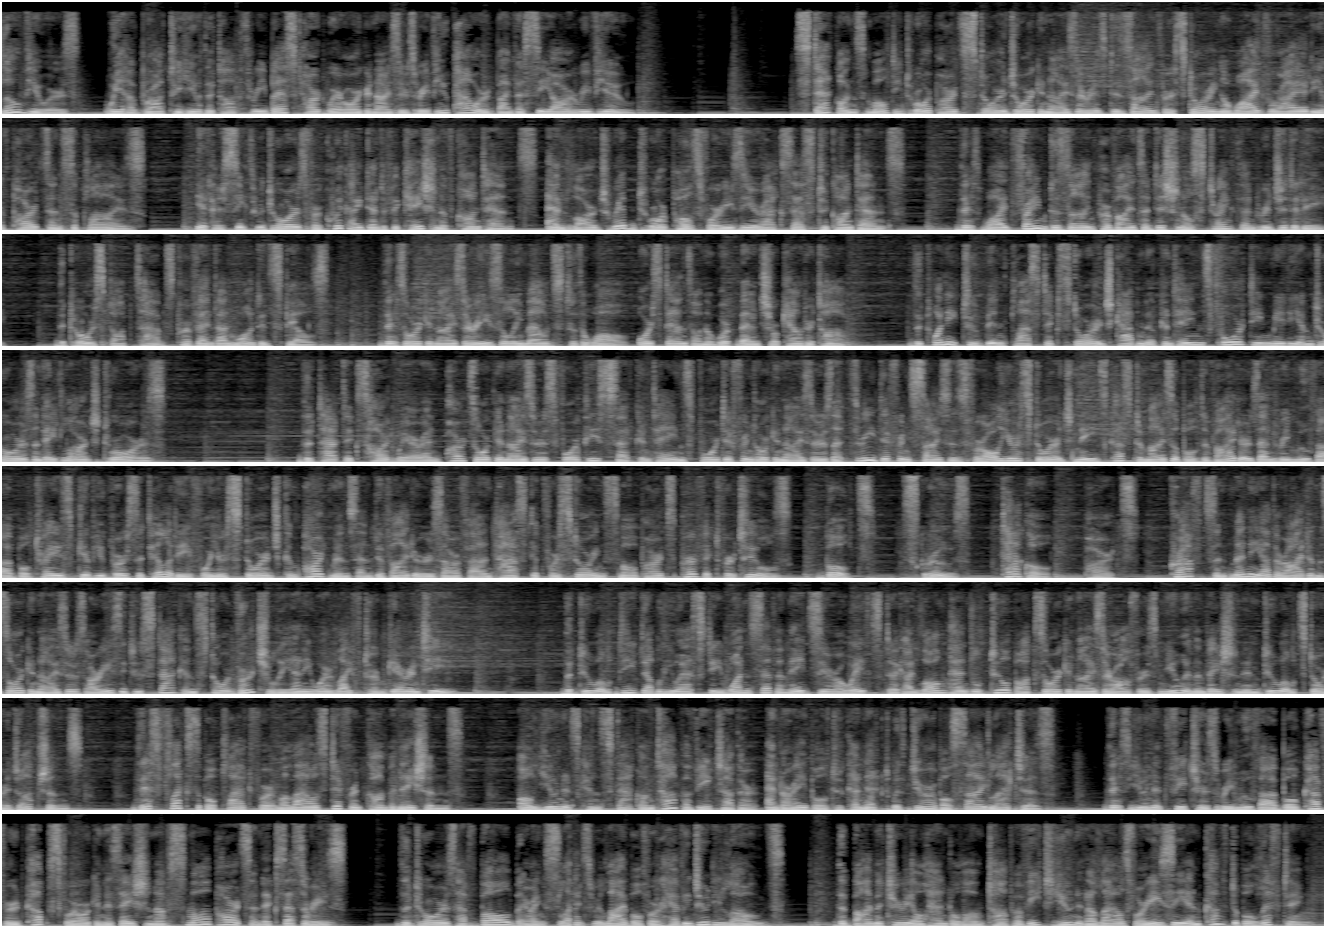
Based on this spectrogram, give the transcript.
Hello viewers, we have brought to you the top 3 best hardware organizers review powered by the CR Review. Stack-On's multi-drawer parts storage organizer is designed for storing a wide variety of parts and supplies. It has see-through drawers for quick identification of contents, and large ribbed drawer pulls for easier access to contents. This wide frame design provides additional strength and rigidity. The drawer stop tabs prevent unwanted spills. This organizer easily mounts to the wall or stands on a workbench or countertop. The 22-bin plastic storage cabinet contains 14 medium drawers and 8 large drawers. The Tactix hardware and parts organizers 4-piece set contains 4 different organizers at 3 different sizes for all your storage needs. Customizable dividers and removable trays give you versatility for your storage compartments and dividers are fantastic for storing small parts perfect for tools, bolts, screws, tackle, parts, crafts and many other items. Organizers are easy to stack and store virtually anywhere lifetime guarantee. The DeWalt DWST17808 stick long-handle toolbox organizer offers new innovation in DeWalt storage options. This flexible platform allows different combinations. All units can stack on top of each other and are able to connect with durable side latches. This unit features removable covered cups for organization of small parts and accessories. The drawers have ball-bearing slides reliable for heavy-duty loads. The bi-material handle on top of each unit allows for easy and comfortable lifting.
